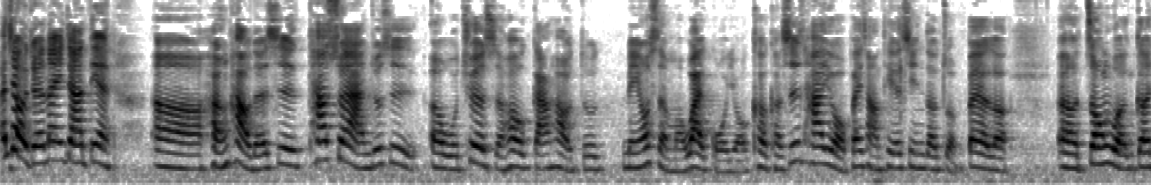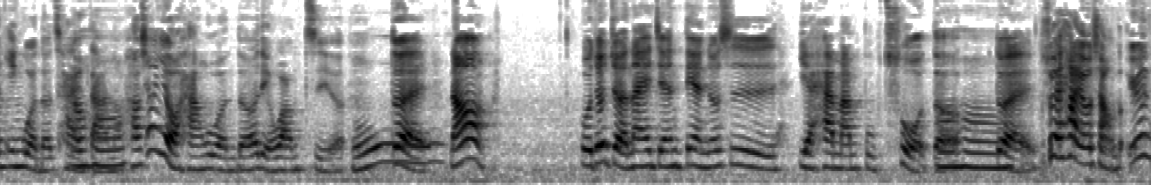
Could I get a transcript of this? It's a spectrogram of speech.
而且我觉得那一家店。呃，很好的是，它虽然就是呃，我去的时候刚好就没有什么外国游客，可是它有非常贴心的准备了呃中文跟英文的菜单，uh huh. 好像有韩文的，有点忘记了。哦，oh. 对，然后我就觉得那一间店就是也还蛮不错的，uh huh. 对，所以他有想到，因为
